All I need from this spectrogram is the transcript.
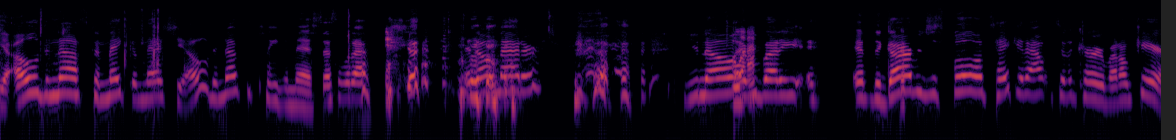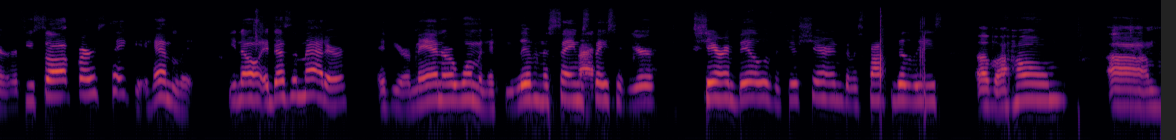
you're old enough to make a mess, you're old enough to clean a mess. That's what I. it don't matter. you know, everybody. If the garbage is full, take it out to the curb. I don't care. If you saw it first, take it, handle it. You know, it doesn't matter if you're a man or a woman. If you live in the same right. space, if you're sharing bills, if you're sharing the responsibilities of a home, um,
